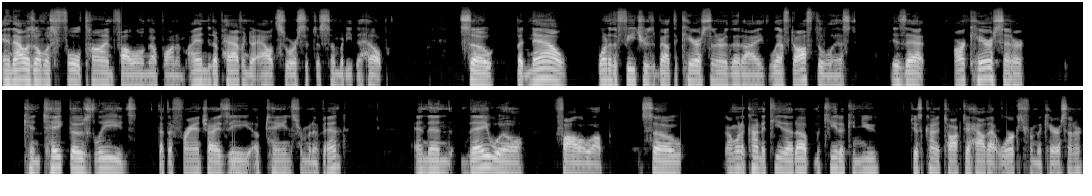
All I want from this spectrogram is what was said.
and that was almost full time following up on them. I ended up having to outsource it to somebody to help. So, but now one of the features about the care center that I left off the list is that our care center can take those leads that the franchisee obtains from an event, and then they will follow up. So I'm going to kind of tee that up. Makeda, can you just kind of talk to how that works from the care center?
